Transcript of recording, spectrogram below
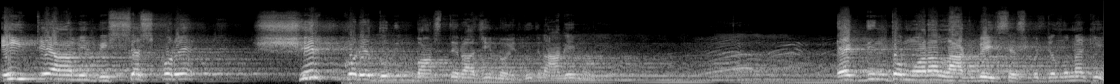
এইটা আমি বিশ্বাস করে শির করে দুদিন বাঁচতে রাজি নই, দুদিন আগেই মরি একদিন তো মরা লাগবেই শেষ পর্যন্ত নাকি?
